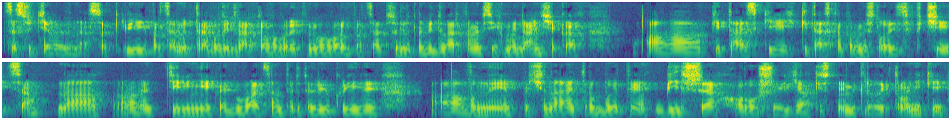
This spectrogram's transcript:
Це суттєвий внесок, і про це ми треба відверто говорити. Ми говоримо про це абсолютно відверто на всіх майданчиках. Китайський, китайська промисловість вчиться на а, тій війні, яка відбувається на території України. Вони починають робити більше хорошої, якісної мікроелектроніки.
